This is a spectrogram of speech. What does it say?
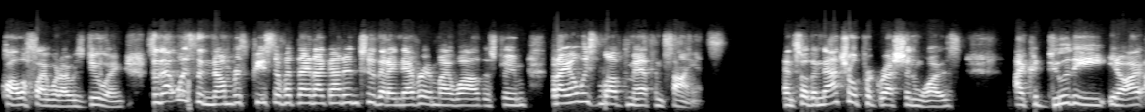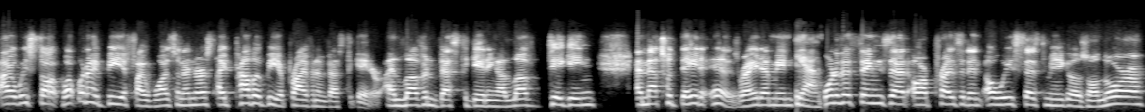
qualify what I was doing. So that was the numbers piece of it that I got into that I never in my wildest dream, but I always loved math and science. And so the natural progression was I could do the, you know, I, I, always thought, what would I be if I wasn't a nurse? I'd probably be a private investigator. I love investigating. I love digging. And that's what data is, right? I mean, yeah. one of the things that our president always says to me, he goes, well, Nora,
